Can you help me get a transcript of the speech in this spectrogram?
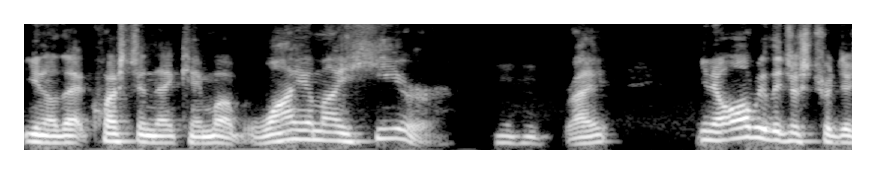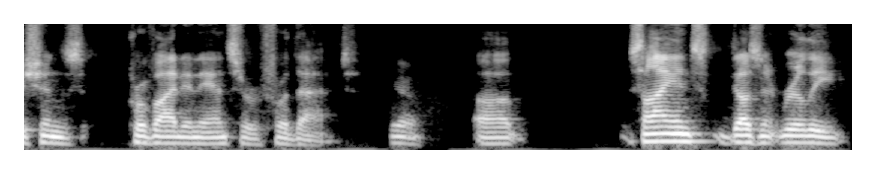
you know, that question that came up. Why am I here? Mm-hmm. Right? You know, all religious traditions provide an answer for that. Yeah. Uh, science doesn't really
